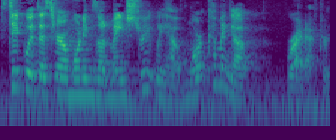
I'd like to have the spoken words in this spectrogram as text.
Stick with us here on Mornings on Main Street. We have more coming up right after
